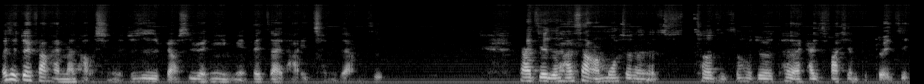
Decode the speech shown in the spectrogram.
而且对方还蛮好心的，就是表示愿意免费载他一程这样子。那接着他上了陌生人的车子之后，就是他才开始发现不对劲，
